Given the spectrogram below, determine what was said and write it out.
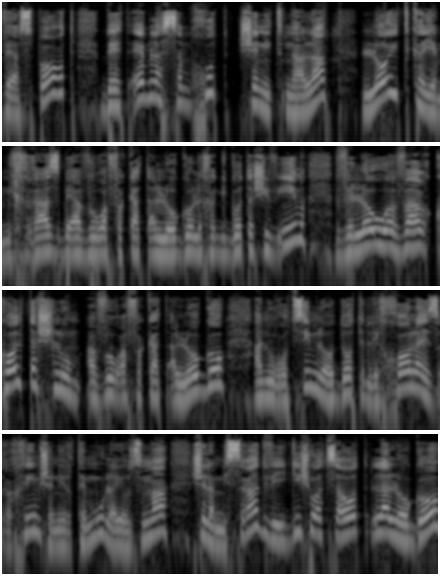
והספורט, בהתאם לסמכות שניתנה לה, לא התקיים מכרז בעבור הפקת הלוגו לחגיגות ה-70, ולא הועבר כל תשלום עבור הפקת הלוגו. אנו רוצים להודות לכל האזרחים שנרתמו ליוזמה של המשרד והגישו הצעות ללוגו.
